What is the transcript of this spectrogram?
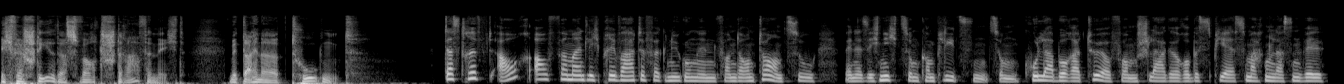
Ich verstehe das Wort Strafe nicht. Mit deiner Tugend. Das trifft auch auf vermeintlich private Vergnügungen von Danton zu, wenn er sich nicht zum Komplizen, zum Kollaborateur vom Schlage Robespierres machen lassen will.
